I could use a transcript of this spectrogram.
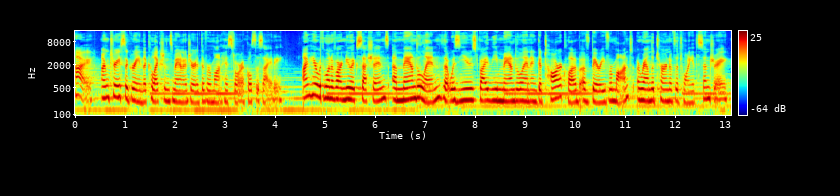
Hi, I'm Teresa Green, the Collections Manager at the Vermont Historical Society. I'm here with one of our new accessions, a mandolin that was used by the Mandolin and Guitar Club of Barre, Vermont around the turn of the 20th century.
